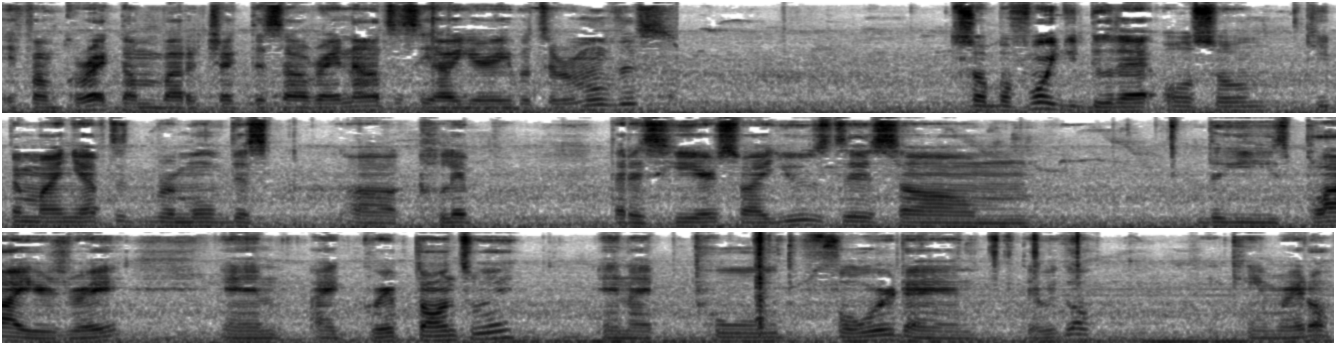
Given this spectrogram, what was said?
if i'm correct i'm about to check this out right now to see how you're able to remove this so before you do that also keep in mind you have to remove this uh, clip that is here so i use this um these pliers, right? And I gripped onto it and I pulled forward and there we go. It came right off.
